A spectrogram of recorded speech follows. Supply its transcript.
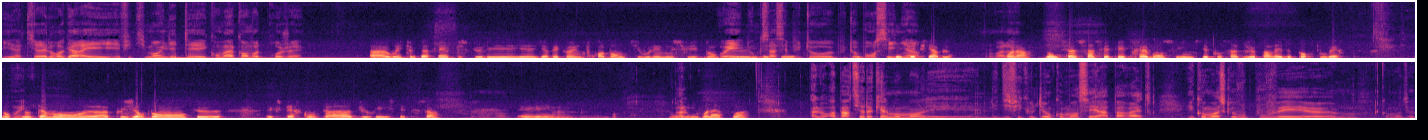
il a tiré le regard et effectivement, il était convaincant votre projet. Ah oui, tout à fait, puisque les, il y avait quand même trois banques qui voulaient nous suivre. Donc, oui, euh, donc ça c'est plutôt, plutôt bon signe. Hein. fiable. Voilà. Donc ça, ça c'était très bon signe. C'est pour ça que je parlais de porte ouverte. Donc notamment euh, à plusieurs banques, euh, experts comptables, juristes et tout ça. Uh-huh. Et, et voilà quoi. Alors, à partir de quel moment les, difficultés ont commencé à apparaître et comment est-ce que vous pouvez, euh, comment dire,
